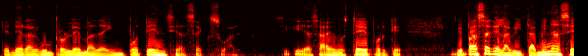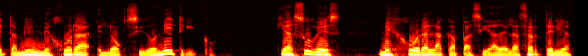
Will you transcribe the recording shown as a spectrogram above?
tener algún problema de impotencia sexual. Así que ya saben ustedes, porque lo que pasa es que la vitamina C también mejora el óxido nítrico, que a su vez mejora la capacidad de las arterias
